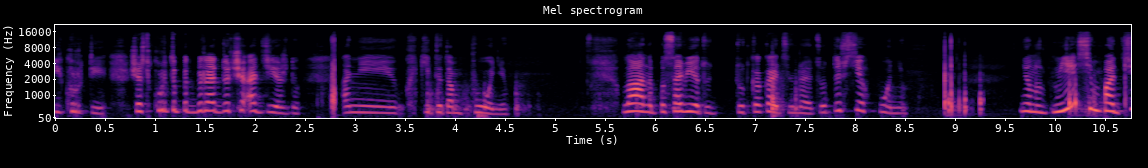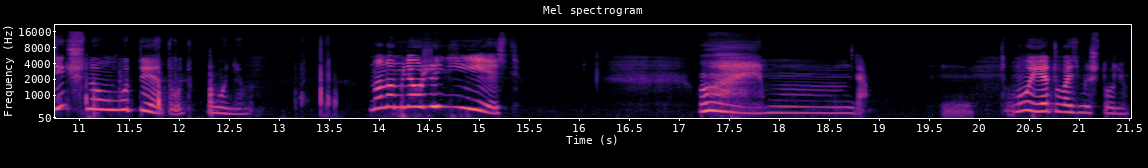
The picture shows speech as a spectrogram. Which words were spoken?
И крутые. Сейчас круто подбирать дочь одежду, а не какие-то там пони. Ладно, посоветуй. Тут какая тебе нравится? Вот ты всех пони. Не, ну мне симпатично вот это вот пони. Но она у меня уже есть. Ой, да. Ну и эту возьми, что ли.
